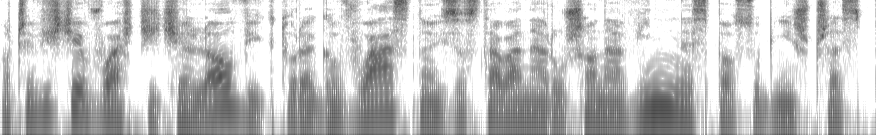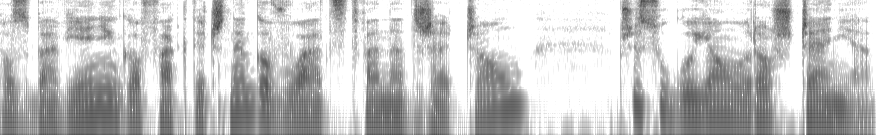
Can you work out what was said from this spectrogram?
Oczywiście właścicielowi, którego własność została naruszona w inny sposób niż przez pozbawienie go faktycznego władztwa nad rzeczą, przysługują roszczenia,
